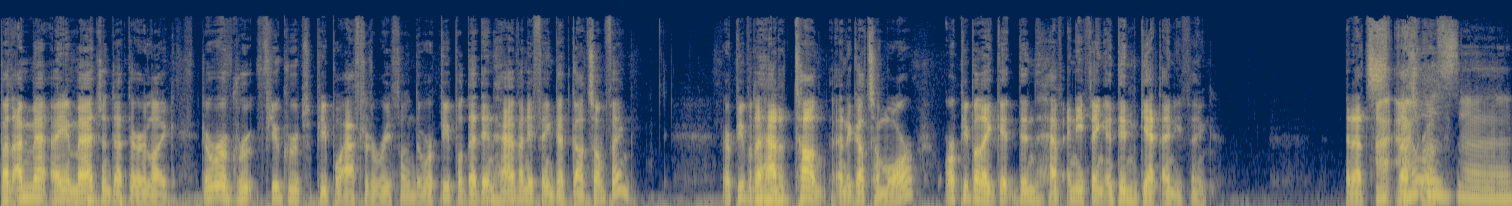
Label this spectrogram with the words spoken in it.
But I ma- I imagine that there are like there were a group, few groups of people after the refund. There were people that didn't have anything that got something. There are people that had a ton and they got some more, or people that get, didn't have anything and didn't get anything. And that's I, that's I rough. was uh,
